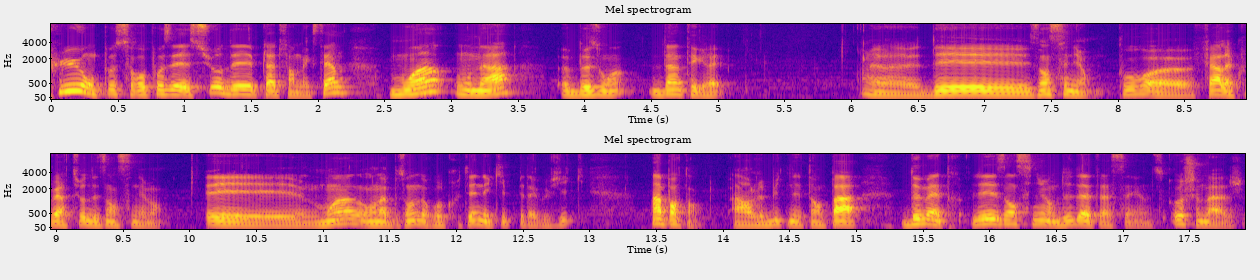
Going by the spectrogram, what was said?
plus on peut se reposer sur des plateformes externes, moins on a euh, besoin d'intégrer euh, des enseignants pour euh, faire la couverture des enseignements. Et moins on a besoin de recruter une équipe pédagogique importante. Alors le but n'étant pas de mettre les enseignants de data science au chômage,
